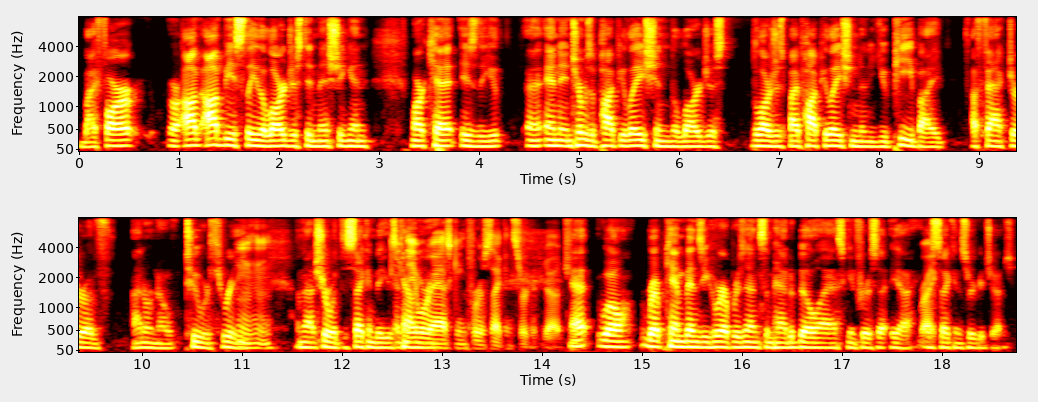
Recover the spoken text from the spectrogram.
by far, or obviously the largest in Michigan. Marquette is the, uh, and in terms of population, the largest, the largest by population in the UP by a factor of I don't know two or 3 i mm-hmm. I'm not sure what the second biggest. And county they were asking for a second circuit judge. At, well, Rep. Cambensy, who represents them, had a bill asking for a se- yeah right. a second circuit judge,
